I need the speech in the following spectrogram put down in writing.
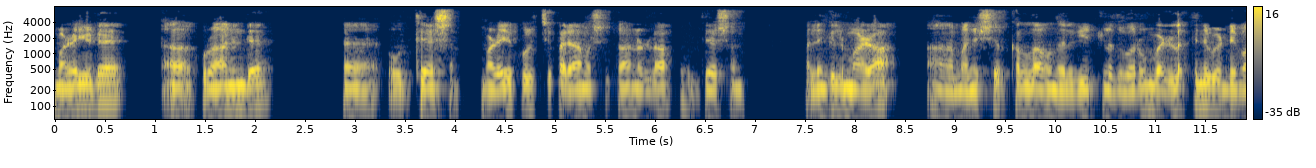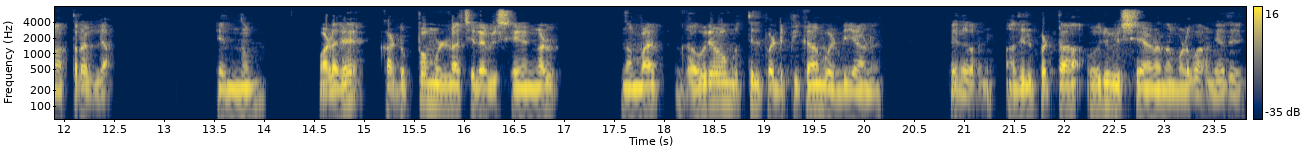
മഴയുടെ ഖുർആാനിന്റെ ഉദ്ദേശം. മഴയെക്കുറിച്ച് പരാമർശിക്കാനുള്ള ഉദ്ദേശം. അല്ലെങ്കിൽ മഴ മനുഷ്യർക്ക് നൽകിയിട്ടുള്ളത് വെറും വെള്ളത്തിന് വേണ്ടി മാത്രമല്ല എന്നും വളരെ കടുപ്പമുള്ള ചില വിഷയങ്ങൾ നമ്മൾ ഗൗരവത്തിൽ പഠിപ്പിക്കാൻ വേണ്ടിയാണ് എന്ന് പറഞ്ഞു. അതിൽപ്പെട്ട ഒരു വിഷയമാണ് നമ്മൾ പറഞ്ഞത്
